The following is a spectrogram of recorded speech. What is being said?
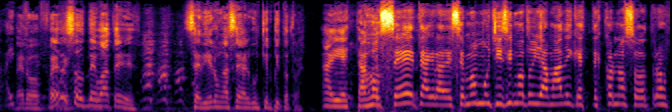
Ay, Pero fue esos debates se dieron hace algún tiempito atrás. Ahí está, José. Te agradecemos muchísimo tu llamada y que estés con nosotros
